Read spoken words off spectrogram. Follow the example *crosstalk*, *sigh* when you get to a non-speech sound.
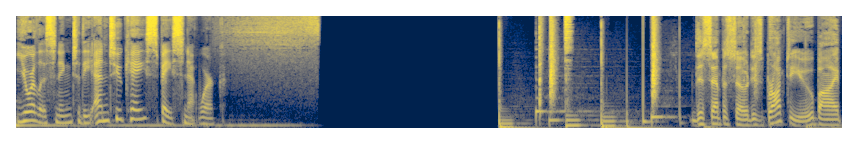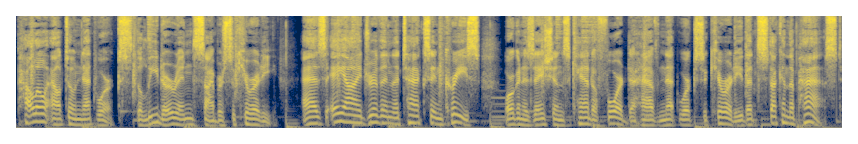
You're listening to the N2K Space Network. This episode is brought to you by Palo Alto Networks, the leader in cybersecurity. As AI driven attacks increase, organizations can't afford to have network security that's stuck in the past.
